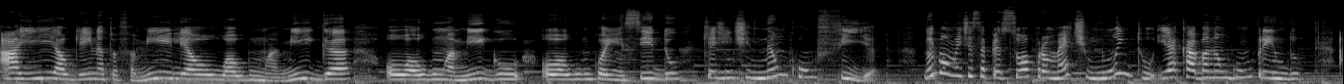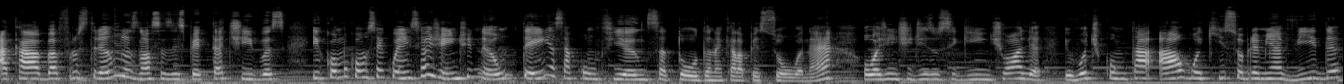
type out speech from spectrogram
aí alguém na tua família, ou alguma amiga, ou algum amigo, ou algum conhecido que a gente não confia. Normalmente essa pessoa promete muito e acaba não cumprindo, acaba frustrando as nossas expectativas e como consequência a gente não tem essa confiança toda naquela pessoa, né? Ou a gente diz o seguinte: "Olha, eu vou te contar algo aqui sobre a minha vida,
